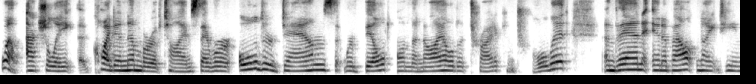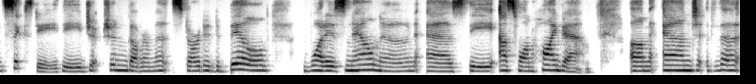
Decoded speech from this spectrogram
well, actually, uh, quite a number of times. There were older dams that were built on the Nile to try to control it. And then in about 1960, the Egyptian government started to build what is now known as the Aswan High Dam. Um, and the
